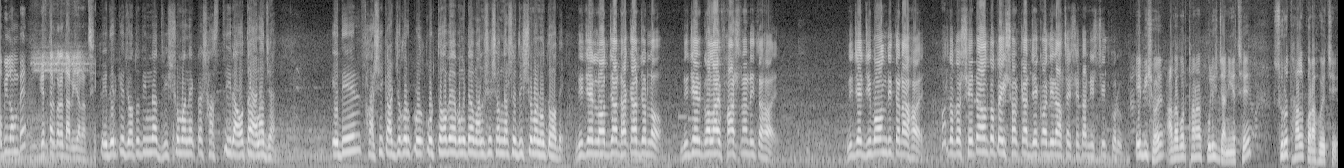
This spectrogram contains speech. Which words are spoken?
অবিলম্বে গ্রেফতার করার দাবি জানাচ্ছি। তো এদেরকে যতদিন না দৃশ্যমান একটা শাস্তির আওতায় আনা যায় এদের ফাঁসি কার্যকর করতে হবে এবং এটা মানুষের সামনে আসলে দৃশ্যমান হতে হবে। নিজের লজ্জা ঢাকার জন্য নিজের গলায় ফাঁস না নিতে হয়। নিজের জীবন দিতে না হয়। অন্তত সেটা অন্তত এই সরকার যে কদিন আছে সেটা নিশ্চিত করুক। এ বিষয়ে আদাবর থানার পুলিশ জানিয়েছে সুরতহাল করা হয়েছে।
